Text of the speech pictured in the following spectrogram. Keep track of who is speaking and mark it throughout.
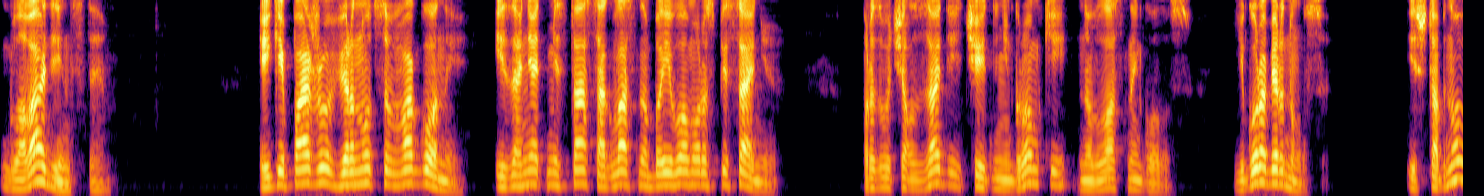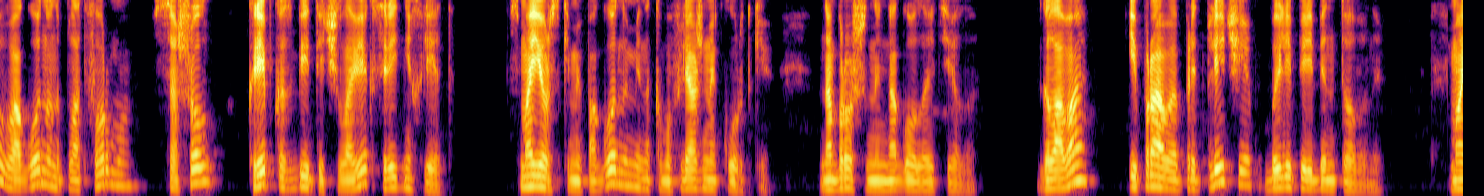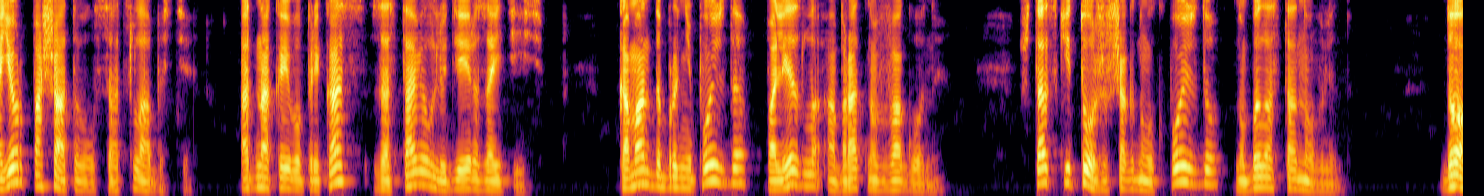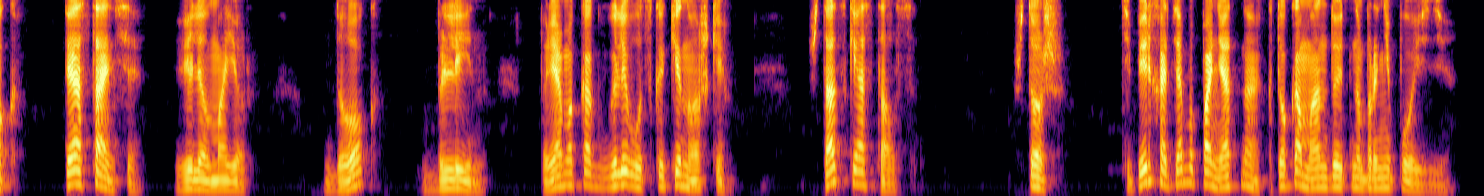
Speaker 1: Глава 11. Экипажу вернуться в вагоны и занять места согласно боевому расписанию, прозвучал сзади чей-то негромкий, но властный голос. Егор обернулся. Из штабного вагона на платформу сошел крепко сбитый человек средних лет с майорскими погонами на камуфляжной куртке, наброшенной на голое тело. Голова и правое предплечье были перебинтованы. Майор пошатывался от слабости, однако его приказ заставил людей разойтись. Команда бронепоезда полезла обратно в вагоны. Штатский тоже шагнул к поезду, но был остановлен. «Док, ты останься!» – велел майор. «Док? Блин, прямо как в голливудской киношке». Штатский остался. Что ж, теперь хотя бы понятно, кто командует на бронепоезде.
